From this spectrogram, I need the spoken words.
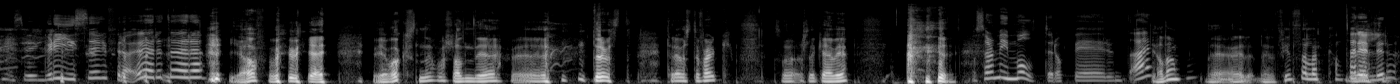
Mens vi gliser fra øre til øre. Ja, for vi er, vi er voksne, forstandige, eh, trauste folk. Så slik er vi. Og så er det mye molter oppi rundt der. Ja da, det er, det er et fint sted. Kantareller. og-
